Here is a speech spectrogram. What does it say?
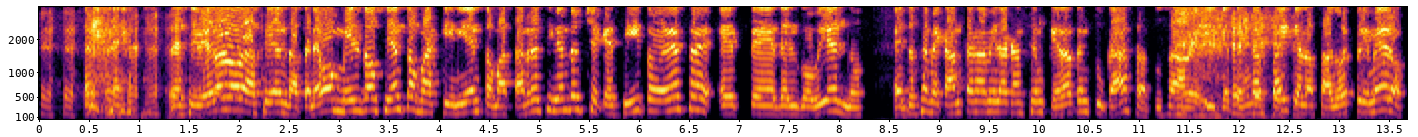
recibieron lo de Hacienda. Tenemos 1200 más 500, más están recibiendo el chequecito ese este del gobierno. Entonces me cantan a mí la canción Quédate en tu casa, tú sabes, y que tengan paz y que la salud es primero.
